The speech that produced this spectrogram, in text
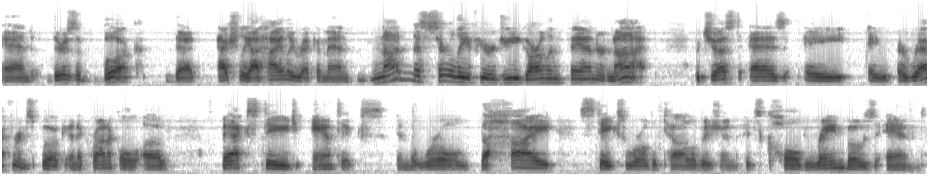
And there's a book that actually I highly recommend, not necessarily if you're a Judy Garland fan or not, but just as a, a, a reference book and a chronicle of backstage antics in the world, the high stakes world of television. It's called Rainbow's End.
